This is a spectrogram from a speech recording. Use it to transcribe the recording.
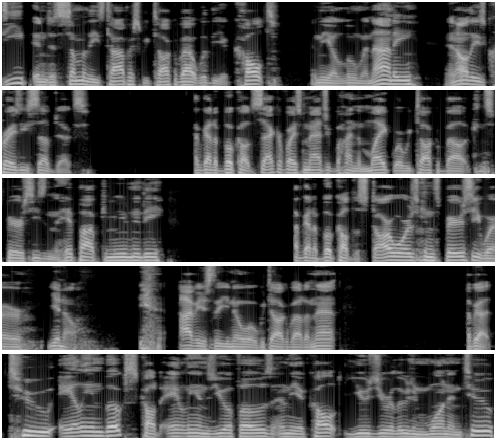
deep into some of these topics we talk about with the occult and the Illuminati and all these crazy subjects. I've got a book called Sacrifice Magic Behind the Mic where we talk about conspiracies in the hip hop community. I've got a book called The Star Wars Conspiracy where, you know, obviously you know what we talk about on that. I've got two alien books called Aliens, UFOs, and the Occult Use Your Illusion 1 and 2,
